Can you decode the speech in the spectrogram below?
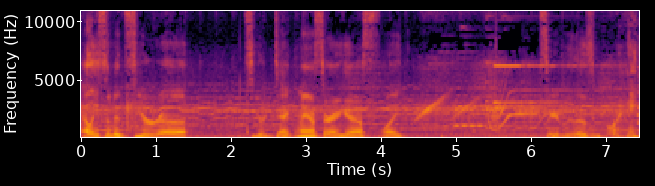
At least if it's your, uh, it's your deck master, I guess. Like, seriously, this is great.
